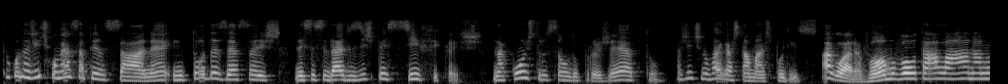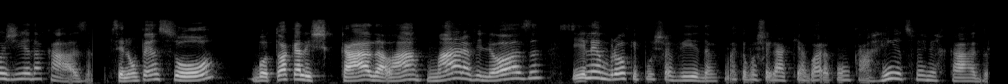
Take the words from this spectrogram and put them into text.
Então, quando a gente começa a pensar né, em todas essas necessidades específicas na construção do projeto, a gente não vai gastar mais por isso. Agora, vamos voltar lá à analogia da casa. Você não pensou, botou aquela escada lá maravilhosa e lembrou que, puxa vida, como é que eu vou chegar aqui agora com um carrinho de supermercado?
